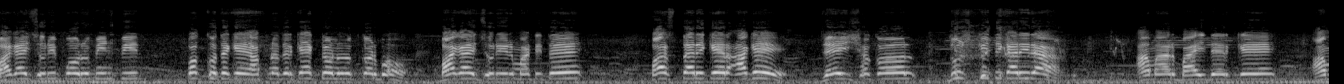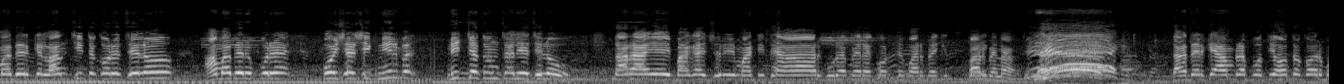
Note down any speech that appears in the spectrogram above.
বাগাইছড়ি পৌর বিএনপির পক্ষ থেকে আপনাদেরকে একটা অনুরোধ করব। বাগাইছড়ির মাটিতে পাঁচ তারিখের আগে যেই সকল দুষ্কৃতিকারীরা আমার ভাইদেরকে আমাদেরকে লাঞ্ছিত করেছিল আমাদের উপরে পৈশাসিক নির্যাতন চালিয়েছিল তারা এই বাগাইছড়ির মাটিতে আর ঘোরাফেরা করতে পারবে পারবে না। তাদেরকে আমরা প্রতিহত করব।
